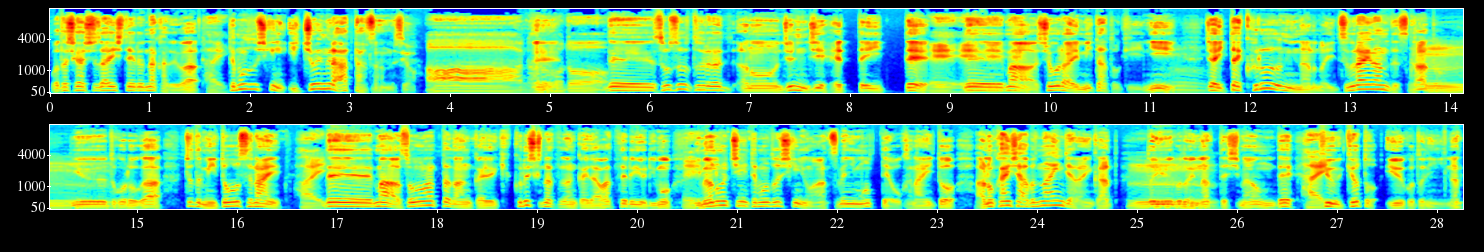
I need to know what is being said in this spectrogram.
私が取材している中では、はい、手元資金1兆円ぐらいあったはずなんですよ。ああなるほど、でそうするとそれがあの順次減っていって、で、まあ、将来見たときに、じゃあ一体黒になるのはいつぐらいなんですか？というところが、ちょっと見通せない。で、まあ、そうなった段階で、苦しくなった段階で慌てるよりも、今のうちに手元資金を厚めに持っておかないと、あの会社危ないんじゃないか？ということになってしまうんで、急遽ということになっ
